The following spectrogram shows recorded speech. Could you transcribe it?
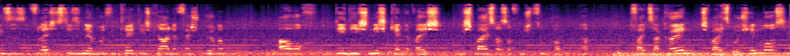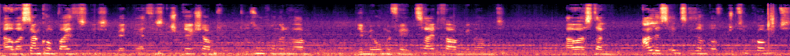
dieses, vielleicht ist diese Nervosität, die ich gerade verspüre, auch die, die ich nicht kenne, weil ich nicht weiß, was auf mich zukommt. Ne? Ich fahre jetzt nach Köln, ich weiß, wo ich hin muss, aber was dann kommt, weiß ich nicht. Ich werde ein ärztliches Gespräch haben, ich werde Untersuchungen haben, die haben mir ungefähr einen Zeitrahmen genannt. Aber was dann alles insgesamt auf mich zukommt,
